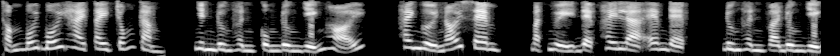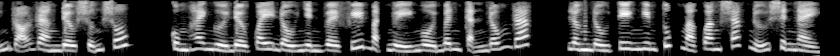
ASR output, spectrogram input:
thẩm bối bối hai tay chống cằm, nhìn đường hình cùng đường diễn hỏi, hai người nói xem, Bạch Ngụy đẹp hay là em đẹp, đường hình và đường diễn rõ ràng đều sửng sốt, cùng hai người đều quay đầu nhìn về phía Bạch Ngụy ngồi bên cạnh đống rác, lần đầu tiên nghiêm túc mà quan sát nữ sinh này,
